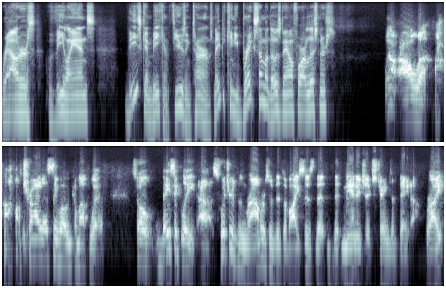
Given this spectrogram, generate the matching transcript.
routers, VLANs these can be confusing terms. Maybe can you break some of those down for our listeners? Well, I'll uh, I'll try. Let's see what we come up with. So basically, uh, switchers and routers are the devices that that manage the exchange of data, right?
